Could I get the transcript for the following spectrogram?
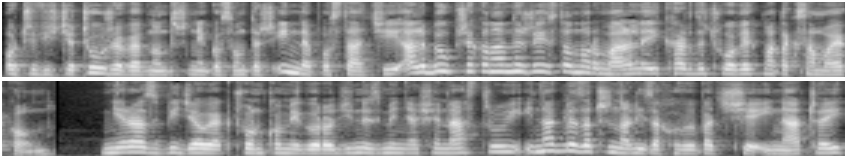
Oczywiście czuł, że wewnątrz niego są też inne postaci, ale był przekonany, że jest to normalne i każdy człowiek ma tak samo jak on. Nieraz widział, jak członkom jego rodziny zmienia się nastrój i nagle zaczynali zachowywać się inaczej,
